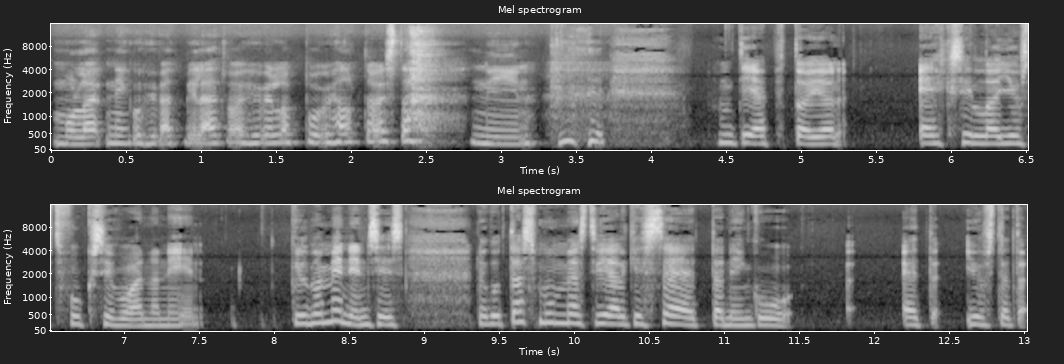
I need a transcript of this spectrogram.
mulle niin kuin hyvät bileet voi hyvin loppua 11, niin... Jep, toi on ehkä silloin just fuksivuonna, niin kyllä mä menin siis, no kun tässä mun mielestä vieläkin se, että niinku, että just, että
